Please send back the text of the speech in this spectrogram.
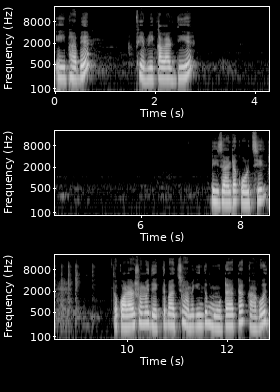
এইভাবে ফেব্রিক কালার দিয়ে ডিজাইনটা করছি। তো করার সময় দেখতে পাচ্ছ আমি কিন্তু মোটা একটা কাগজ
